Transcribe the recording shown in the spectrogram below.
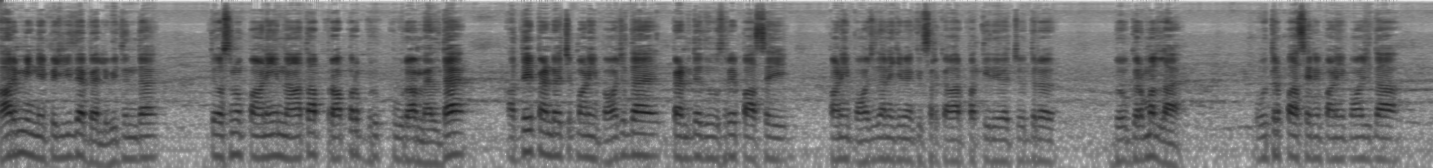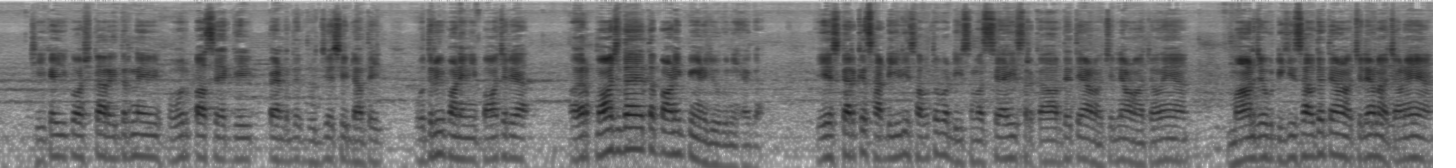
ਹਰ ਮਹੀਨੇ ਬਿਜਲੀ ਦਾ ਬਿੱਲ ਵੀ ਦਿੰਦਾ ਹੈ ਤੇ ਉਸ ਨੂੰ ਪਾਣੀ ਨਾ ਤਾਂ ਪ੍ਰੋਪਰ ਪੂਰਾ ਮਿਲਦਾ ਹੈ, ਅੱਧੇ ਪਿੰਡ ਵਿੱਚ ਪਾਣੀ ਪਹੁੰਚਦਾ ਹੈ, ਪਿੰਡ ਦੇ ਦੂਸਰੇ ਪਾਸੇ ਪਾਣੀ ਪਹੁੰਚਦਾ ਨਹੀਂ, ਜਿਵੇਂ ਕਿ ਸਰਕਾਰ ਪੱਤੀ ਦੇ ਵਿੱਚ ਉਧਰ ਡੋਗਰ ਮਹੱਲਾ ਹੈ। ਉਧਰ ਪਾਸੇ ਨਹੀਂ ਪਾਣੀ ਪਹੁੰਚਦਾ। ਠੀਕ ਹੈ ਜੀ, ਕੁਛ ਘਰ ਇਧਰ ਨੇ, ਹੋਰ ਪਾਸੇ ਅੱਗੇ ਪਿੰਡ ਦੇ ਦੂਜੇ ਸੀਡਾਂ ਤੇ ਉਧਰ ਵੀ ਪਾਣੀ ਨਹੀਂ ਪਹੁੰਚ ਰਿਹਾ। ਅਗਰ ਪਹੁੰਚਦਾ ਹੈ ਤਾਂ ਪਾਣੀ ਪੀਣ ਯੋਗ ਨਹੀਂ ਹੈਗਾ। ਇਸ ਕਰਕੇ ਸਾਡੀ ਜਿਹੜੀ ਸਭ ਤੋਂ ਵੱਡੀ ਸਮੱਸਿਆ ਹੀ ਸਰਕਾਰ ਦੇ ਧਿਆਨ ਵਿੱਚ ਲਿਆਉਣਾ ਚਾਹੁੰਦੇ ਆ ਮਾਨਯੋਗ ਡੀਸੀ ਸਾਹਿਬ ਦੇ ਧਿਆਨ ਵਿੱਚ ਲਿਆਉਣਾ ਚਾਹੁੰਦੇ ਆ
